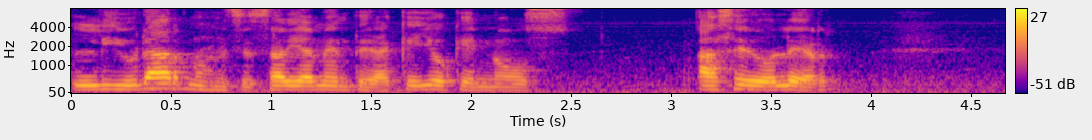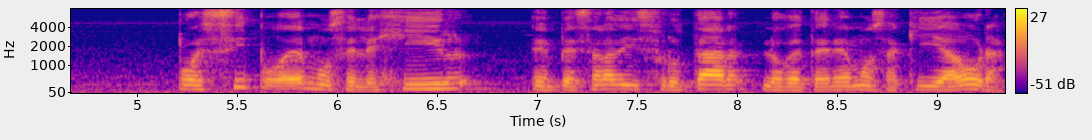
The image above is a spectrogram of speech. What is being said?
librarnos necesariamente de aquello que nos hace doler, pues sí podemos elegir empezar a disfrutar lo que tenemos aquí ahora.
